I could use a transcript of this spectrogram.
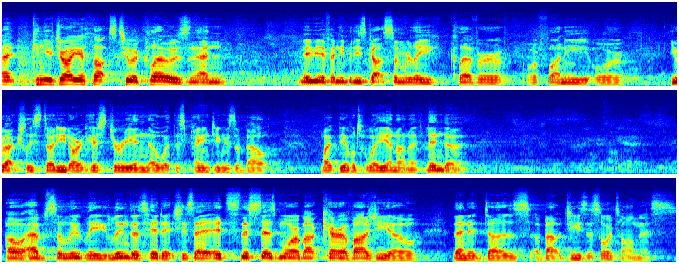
Uh, can you draw your thoughts to a close and then maybe if anybody's got some really clever or funny or you actually studied art history and know what this painting is about, might be able to weigh in on it. Linda. Oh, absolutely. Linda's hit it. She said it's, this says more about Caravaggio than it does about Jesus or Thomas.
